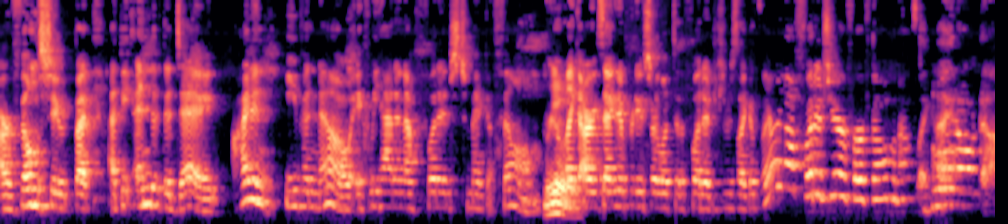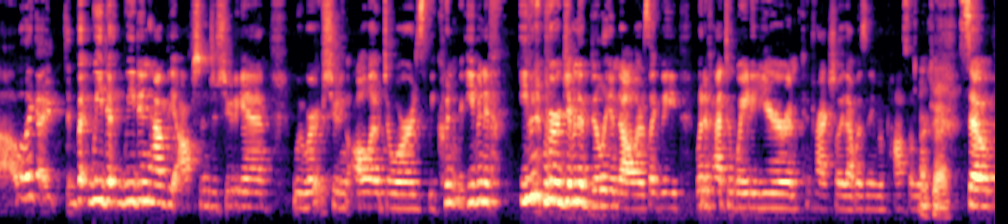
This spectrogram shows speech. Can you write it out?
our film shoot. But at the end of the day, I didn't even know if we had enough footage to make a film. really. Like our executive producer looked at the footage. She was like, "Is there enough footage here for a film?" And I was like, "I don't know." Like I, but we did, we didn't have the option to shoot again. We were shooting all outdoors. We couldn't even if even if we were given a billion dollars, like we would have had to wait a year, and contractually that wasn't even possible. okay. So,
